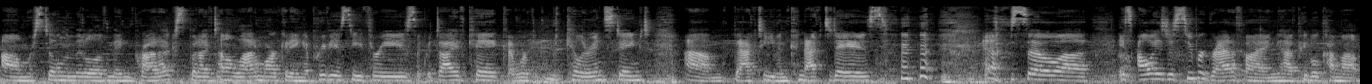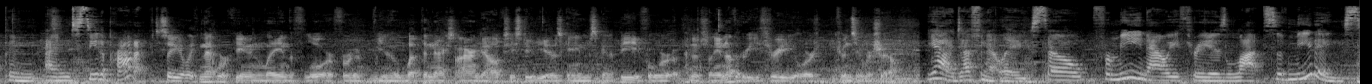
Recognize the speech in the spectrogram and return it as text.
Um, we're still in the middle of making products, but I've done a lot of marketing at previous E3s, like with Divekick. I worked with Killer Instinct, um, back to even Kinect days. so uh, it's always just super gratifying to have people come up and, and see the product. So you're like networking and laying the floor for you know what the next Iron Galaxy Studios game is going to be for potentially another E3 or consumer show. Yeah, definitely. So for me now, E3 is lots of meetings.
